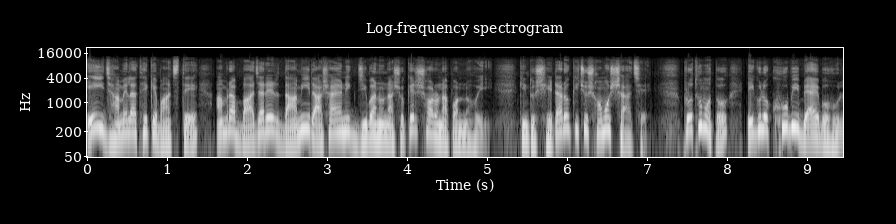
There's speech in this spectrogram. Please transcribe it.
এই ঝামেলা থেকে বাঁচতে আমরা বাজারের দামি রাসায়নিক জীবাণুনাশকের শরণাপন্ন হই। কিন্তু সেটারও কিছু সমস্যা আছে। প্রথমত, এগুলো খুবই ব্যয়বহুল।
